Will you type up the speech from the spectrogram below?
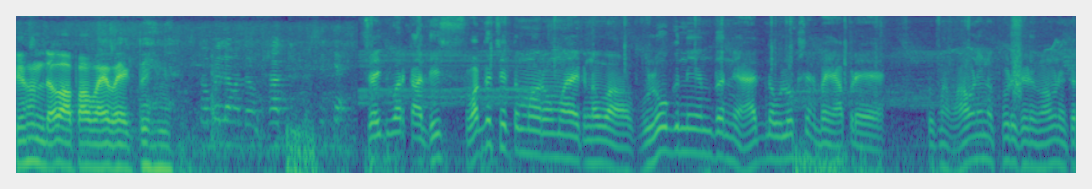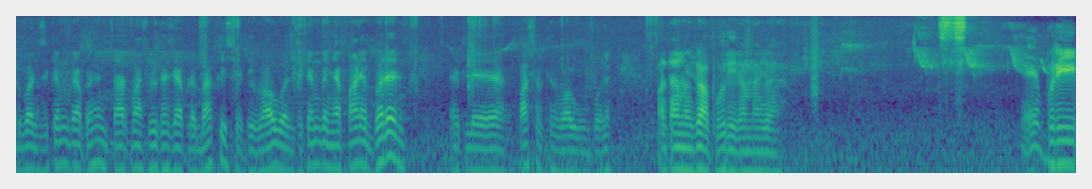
ભેહુની દવા પાવા આવ્યા એક ભાઈને. જય દ્વારકાધીશ. સ્વાગત છે તમારું અમારા એક નવા વ્લોગની અંદર. ને આજનો વ્લોગ છે ને ભાઈ આપણે ટૂંકમાં વાવણીનો થોડી ઘણી વાવણી કરવાની છે. કેમ કે આપણે છે ને ચાર પાંચ વીઘા જે આપણે બાકી છે તે વાવવાનું છે. કેમ કે અહીંયા પાણી ભરે ને એટલે પાછળથી વાવવું પડે. અટાણે જો આ ભૂરી રમે જો એ ભૂરી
